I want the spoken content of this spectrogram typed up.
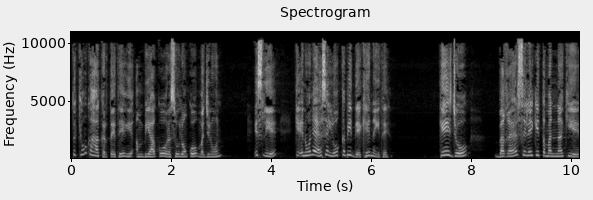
تو کیوں کہا کرتے تھے یہ انبیاء کو، رسولوں کو مجنون؟ اس لیے کہ انہوں نے ایسے لوگ کبھی دیکھے نہیں تھے کہ جو بغیر سلے کی تمنا کیے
